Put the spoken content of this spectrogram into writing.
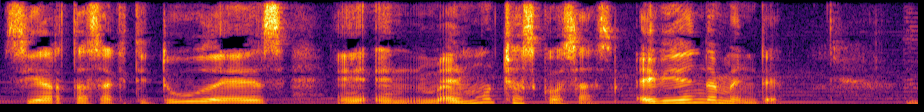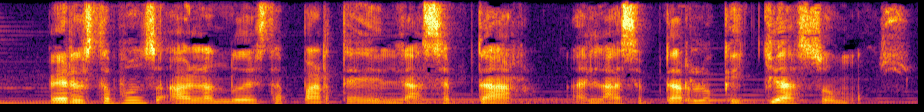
ciertas actitudes, en, muchas cosas, evidentemente. Pero estamos hablando de esta parte del aceptar, al aceptar lo que ya somos.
